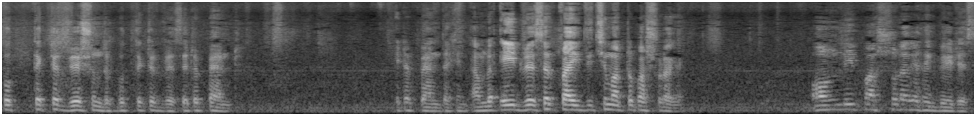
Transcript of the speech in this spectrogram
প্রত্যেকটা ড্রেস সুন্দর, প্রত্যেকটা ড্রেস এটা প্যান্ট। এটা প্যান্ট দেখেন, আমরা এই ড্রেসের প্রাইস দিচ্ছি মাত্র পাঁচশো টাকায়। অনলি পাঁচশো টাকায় থাকবে এই ড্রেস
